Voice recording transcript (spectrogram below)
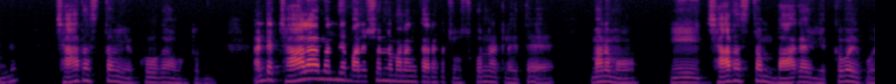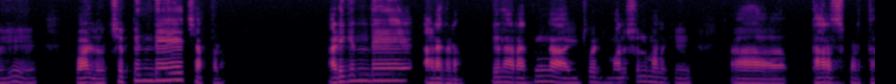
ఉంది చాదస్తం ఎక్కువగా ఉంటుంది. అంటే చాలామంది మనుషుల్ని మనం కనుక చూసుకున్నట్లయితే మనము ఈ చాదస్తం బాగా ఎక్కువైపోయి వాళ్ళు చెప్పిందే చెప్పడం అడిగిందే అడగడం ఇలా రకంగా ఇటువంటి మనుషులు మనకి తారసపడతా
